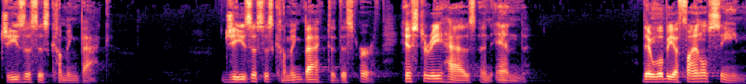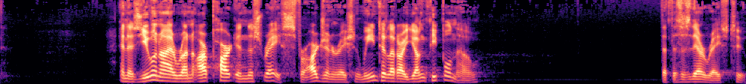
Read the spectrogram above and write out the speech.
Jesus is coming back. Jesus is coming back to this earth. History has an end. There will be a final scene. And as you and I run our part in this race for our generation, we need to let our young people know that this is their race too.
